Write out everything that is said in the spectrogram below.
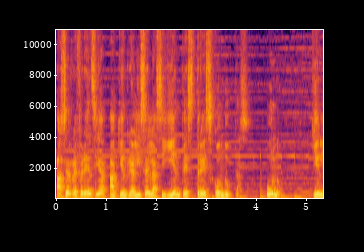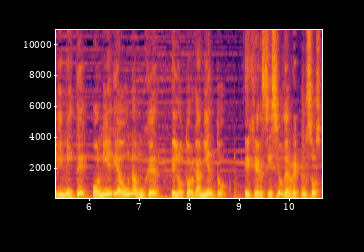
hace referencia a quien realice las siguientes tres conductas. 1. Quien limite o niegue a una mujer el otorgamiento, ejercicio de recursos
